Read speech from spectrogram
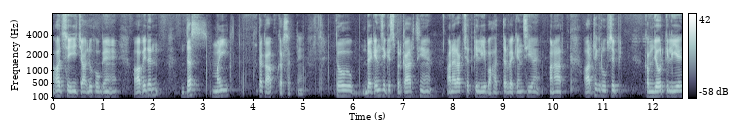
आज से ही चालू हो गए हैं। आवेदन दस मई तक आप कर सकते हैं। तो वैकेंसी किस प्रकार से हैं? अनारक्षित के लिए बहत्तर वैकेंसी हैं। अनार आर्थिक रूप से कमज़ोर के लिए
